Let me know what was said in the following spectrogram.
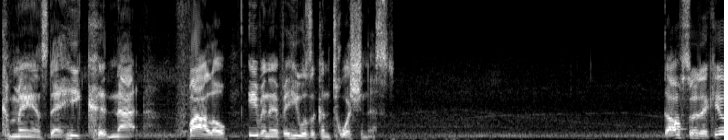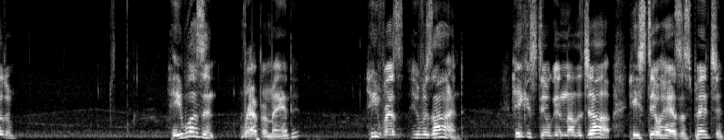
commands that he could not follow, even if he was a contortionist. The officer that killed him, he wasn't reprimanded. He res- he resigned. He can still get another job. He still has his pension,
